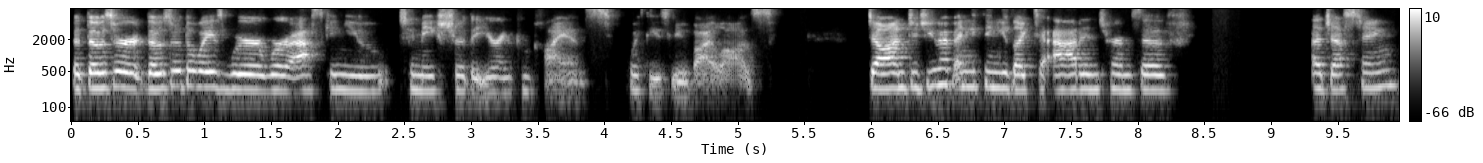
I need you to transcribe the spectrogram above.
but those are those are the ways we're we're asking you to make sure that you're in compliance with these new bylaws. Don, did you have anything you'd like to add in terms of adjusting?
